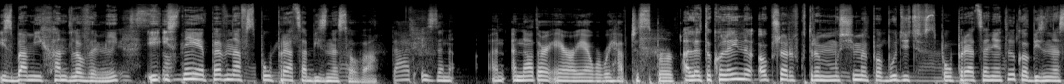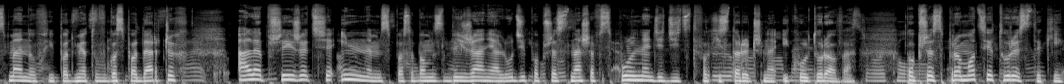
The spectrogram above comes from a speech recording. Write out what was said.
izbami handlowymi i istnieje pewna współpraca biznesowa. Ale to kolejny obszar, w którym musimy pobudzić współpracę nie tylko biznesmenów i podmiotów gospodarczych, ale przyjrzeć się innym sposobom zbliżania ludzi poprzez nasze wspólne dziedzictwo historyczne i kulturowe, poprzez promocję turystyki,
